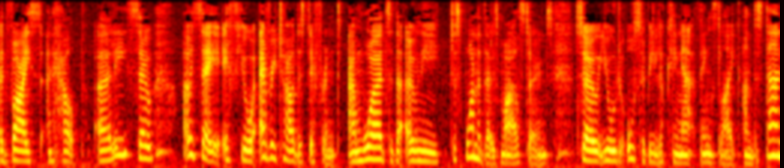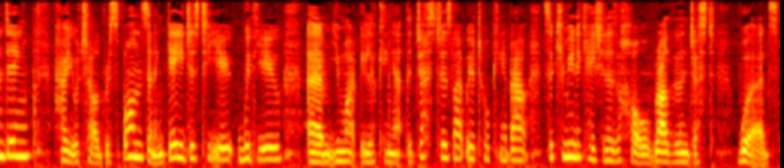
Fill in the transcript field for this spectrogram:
advice and help early. So I would say if your every child is different and words are the only just one of those milestones. So you would also be looking at things like understanding how your child responds and engages to you with you. Um, you might be looking at the gestures like we were talking about. So communication as a whole rather than just words.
